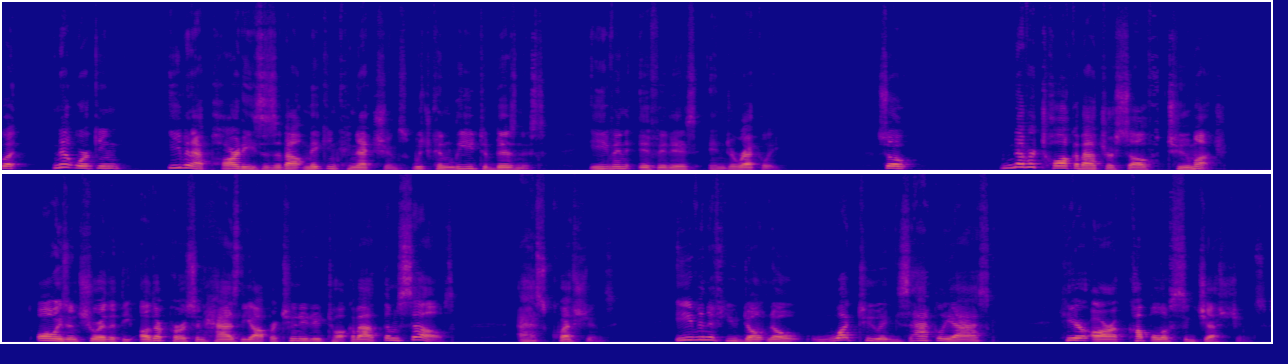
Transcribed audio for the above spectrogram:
But networking even at parties, is about making connections which can lead to business, even if it is indirectly. So, never talk about yourself too much. Always ensure that the other person has the opportunity to talk about themselves. Ask questions. Even if you don't know what to exactly ask, here are a couple of suggestions.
